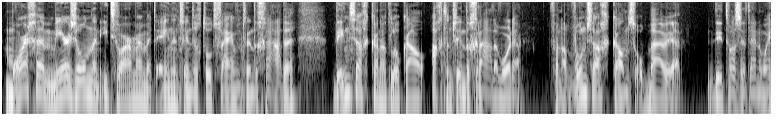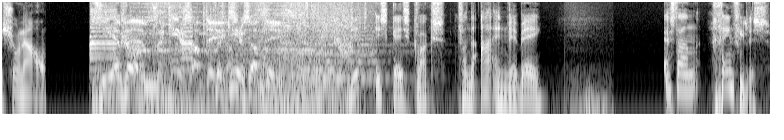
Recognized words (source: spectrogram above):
Morgen meer zon en iets warmer met 21 tot 25 graden. Dinsdag kan het lokaal 28 graden worden. Vanaf woensdag kans op buien. Dit was het NOS Journaal. ZFM, verkeersupdate. verkeersupdate. Dit is Kees Kwaks van de ANWB. Er staan geen files.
